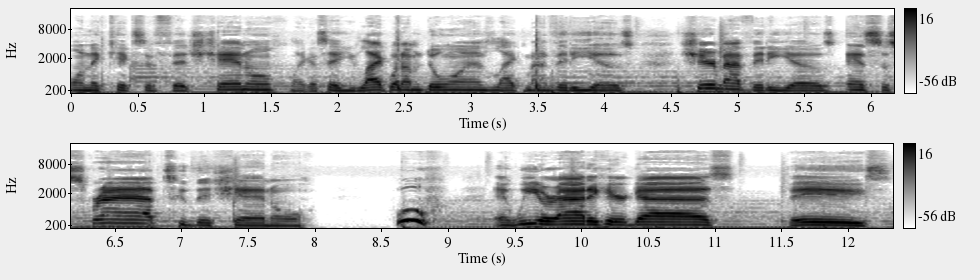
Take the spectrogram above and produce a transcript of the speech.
on the Kicks and Fits channel. Like I said, you like what I'm doing, like my videos, share my videos, and subscribe to the channel. Woo! And we are out of here, guys. Peace.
